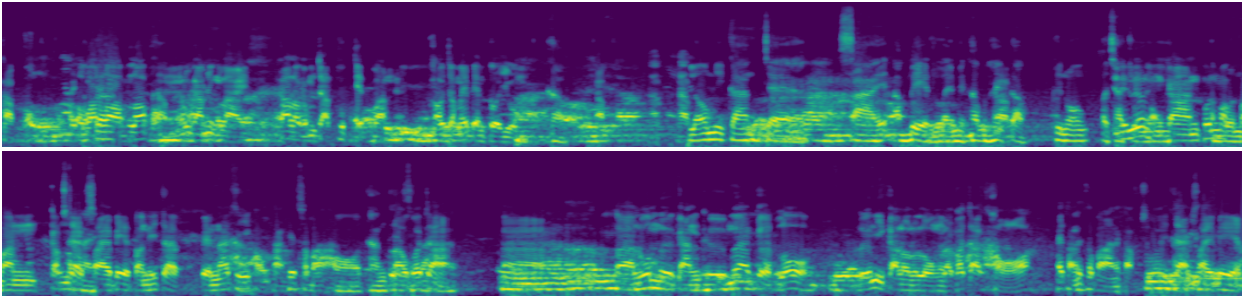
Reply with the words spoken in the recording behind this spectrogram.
ครับผมเพราะว่ารอบรอบของลูกน้ำยุงลาย ถ้าเรากำจัดทุก7วันเนี่ยเขาจะไม่เป็นตัวยุงครับ ครับ ครับครับ แล้วมีการแจกทรายอัปเดตอะไรไหมครับให้กับพี่น้องประชาชนในเรื่องของการพ่นหมอกควันกับแจกใช่ทรายเบสตอนนี้จะเป็นหน้าที่ของทางเทศบาล อ๋อทางเทศบาลเราก็จะเอ่อเอ่อ ร่วมมือกันคือเมื่อเกิดโรคหรือมีการรณรงค์เราก็จะขอให้ทางเทศบาลนะครับช่วยแจกไซเบส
